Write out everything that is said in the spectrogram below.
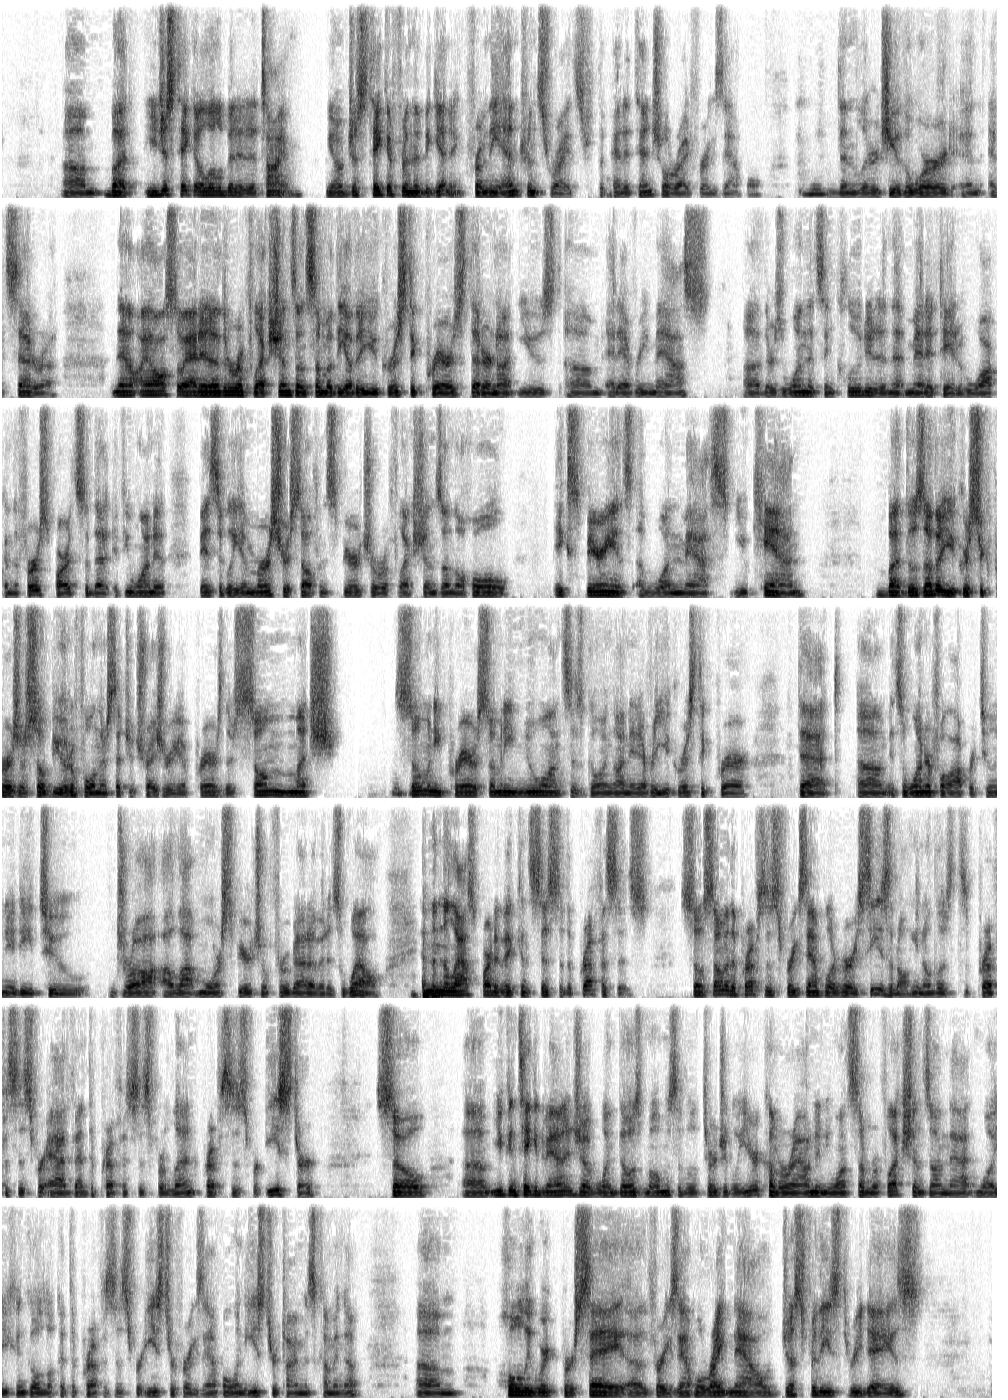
um, but you just take it a little bit at a time you know just take it from the beginning from the entrance rites the penitential rite for example mm-hmm. then liturgy of the word and etc now, I also added other reflections on some of the other Eucharistic prayers that are not used um, at every Mass. Uh, there's one that's included in that meditative walk in the first part, so that if you want to basically immerse yourself in spiritual reflections on the whole experience of one Mass, you can. But those other Eucharistic prayers are so beautiful, and there's such a treasury of prayers. There's so much, so mm-hmm. many prayers, so many nuances going on in every Eucharistic prayer that um, it's a wonderful opportunity to draw a lot more spiritual fruit out of it as well. And then the last part of it consists of the prefaces. So some of the prefaces, for example, are very seasonal. You know, those the prefaces for Advent, the prefaces for Lent, prefaces for Easter. So um, you can take advantage of when those moments of the liturgical year come around and you want some reflections on that. Well, you can go look at the prefaces for Easter, for example, when Easter time is coming up. Um, Holy Week per se, uh, for example, right now, just for these three days,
